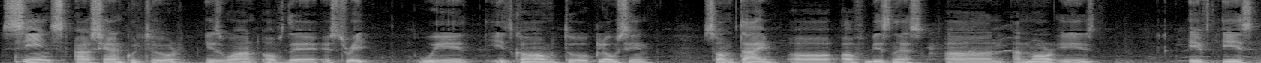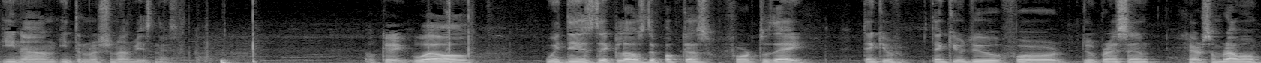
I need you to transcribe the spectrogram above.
Since Asian culture is one of the street with it come to closing some time uh, of business and, and more is if is in an international business okay well with this they close the podcast for today thank you thank you you for your present Gerson Bravo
